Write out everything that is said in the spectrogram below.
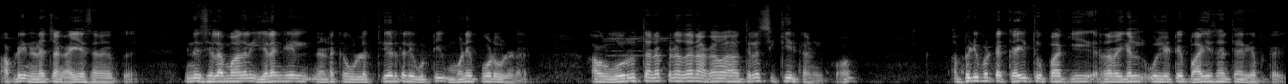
அப்படின்னு நினச்சாங்க ஐஎஸ் அமைப்பு. இன்னும் சில மாதங்கள் இலங்கையில் நடக்க உள்ள தேர்தலை ஒட்டி முனைப்போடு உள்ளனர். அவர் ஒரு தரப்பினர் தான் அகவாதத்தில் சிக்கியிருக்காங்க இப்போது அப்படிப்பட்ட கை துப்பாக்கி ரவைகள் உள்ளிட்ட பாகிஸ்தான் தயாரிக்கப்பட்டவை.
